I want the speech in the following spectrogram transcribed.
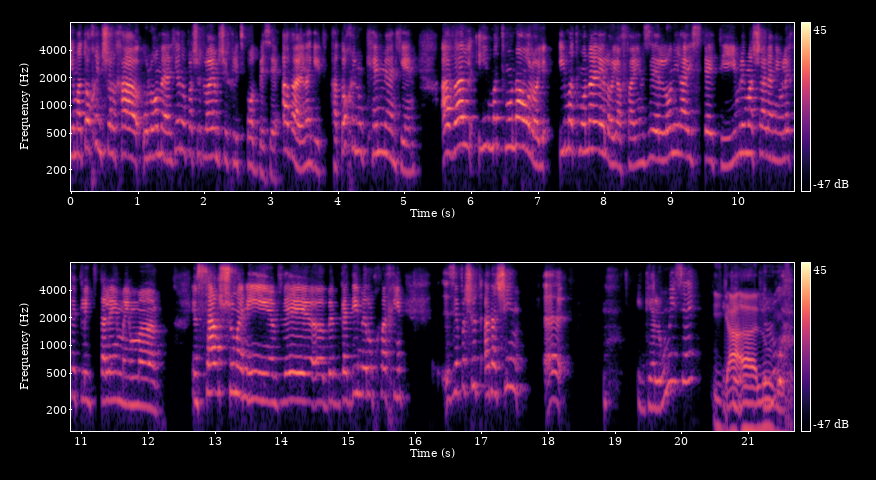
אם התוכן שלך הוא לא מעניין הוא פשוט לא ימשיך לצפות בזה, אבל נגיד התוכן הוא כן מעניין, אבל אם התמונה, לא, אם התמונה היא לא יפה, אם זה לא נראה אסתטי, אם למשל אני הולכת להצטלם עם, עם שר שומני ובבגדים מלוכלכים, זה פשוט אנשים אה, יגלו מזה? יגאלו מזה.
